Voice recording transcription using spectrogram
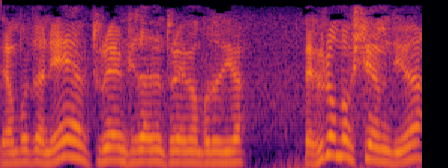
Ben burada neye durayım cezadan durayım ben burada diyor. Ben hür olmak istiyorum diyor.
